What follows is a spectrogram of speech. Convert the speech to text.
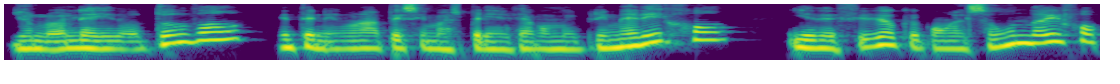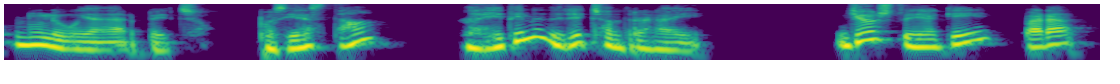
yo lo he leído todo, he tenido una pésima experiencia con mi primer hijo y he decidido que con el segundo hijo no le voy a dar pecho. Pues ya está, nadie tiene derecho a entrar ahí. Yo estoy aquí para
